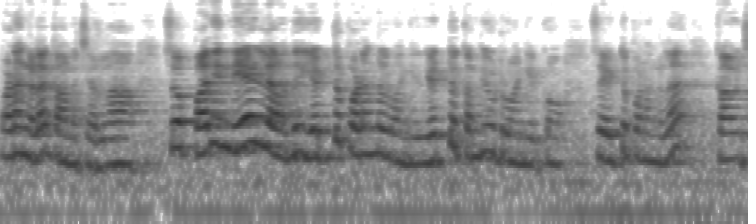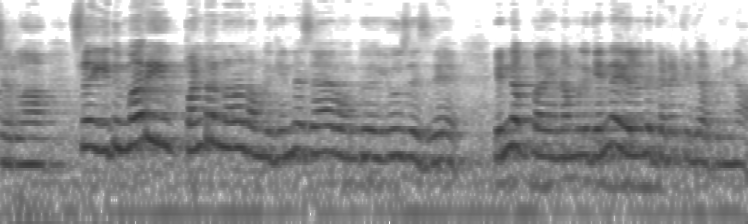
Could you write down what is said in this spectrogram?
படங்களை காமிச்சிடலாம். ஸோ பதினேழில் வந்து எட்டு படங்கள் வாங்கி எட்டு கம்ப்யூட்டர் வாங்கியிருக்கோம். ஸோ எட்டு படங்களை காமிச்சிடலாம். ஸோ இது மாதிரி பண்ணுறதுனால நம்மளுக்கு என்ன சார் வந்து யூசஸ்ஸு என்ன ப- நம்மளுக்கு என்ன இதுலேருந்து கிடைக்கிது அப்படின்னா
